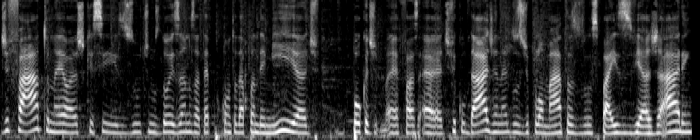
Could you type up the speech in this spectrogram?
De fato, né, eu acho que esses últimos dois anos, até por conta da pandemia, pouca é, é, dificuldade né, dos diplomatas dos países viajarem,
